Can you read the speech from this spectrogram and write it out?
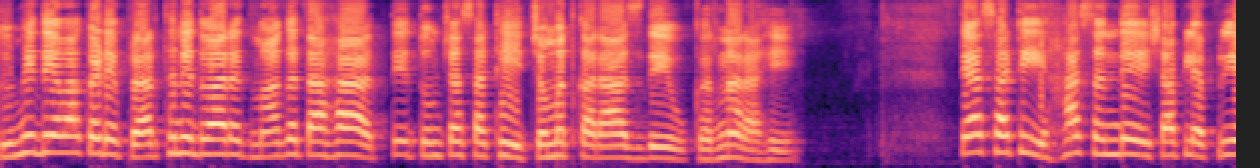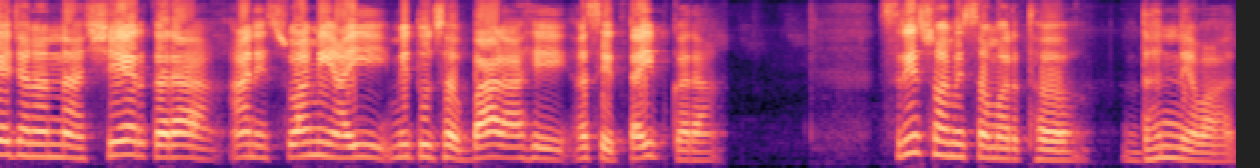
तुम्ही देवाकडे प्रार्थनेद्वारे मागत आहात ते तुमच्यासाठी चमत्कार आज देव करणार आहे. त्यासाठी हा संदेश आपल्या प्रियजनांना शेअर करा आणि स्वामी आई मी तुझं बाळ आहे असे टाईप करा. श्री स्वामी समर्थ धन्यवाद.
